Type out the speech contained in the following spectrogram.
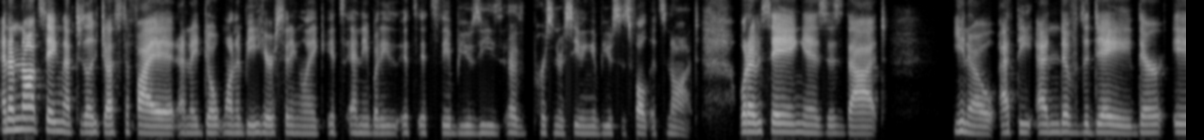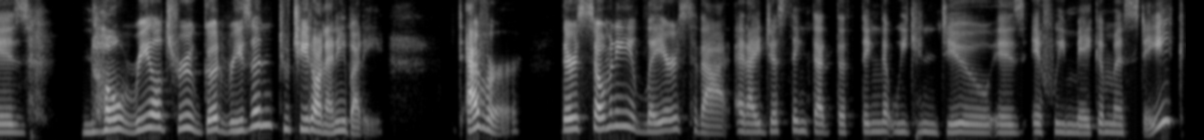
And I'm not saying that to like justify it. And I don't want to be here sitting like it's anybody, it's it's the abusee's or the person receiving abuse's fault. It's not. What I'm saying is, is that you know, at the end of the day, there is no real, true, good reason to cheat on anybody ever. There's so many layers to that. And I just think that the thing that we can do is if we make a mistake,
